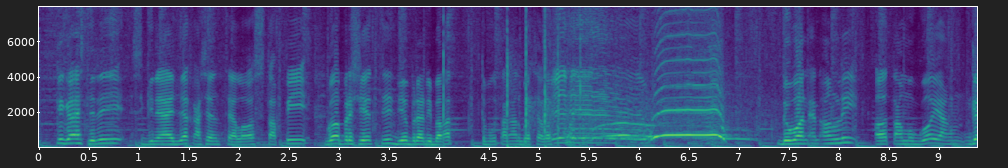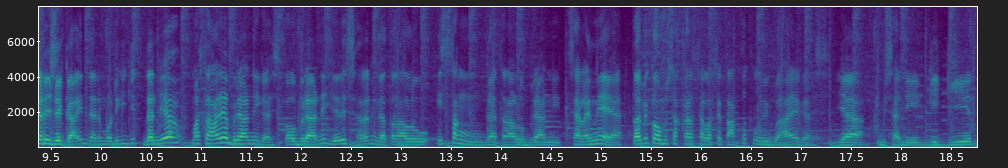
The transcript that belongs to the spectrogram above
Oke guys, jadi segini aja kasihan Celos, tapi gue appreciate sih dia berani banget tepuk tangan buat Celos. The one and only uh, tamu gue yang gak dijagain dan mau digigit dan dia masalahnya berani guys. Kalau berani jadi Selen gak terlalu iseng, gak terlalu berani. Selennya ya. Tapi kalau misalkan Celosnya takut lebih bahaya guys. Ya bisa digigit,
